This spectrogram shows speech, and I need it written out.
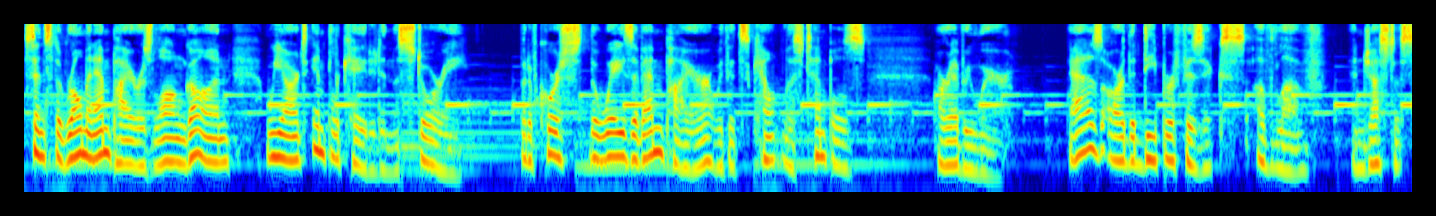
since the Roman Empire is long gone, we aren't implicated in the story. But of course, the ways of empire, with its countless temples, are everywhere, as are the deeper physics of love and justice.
